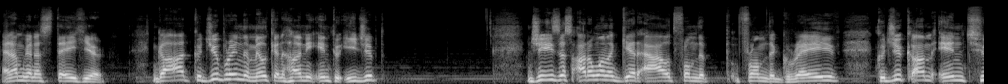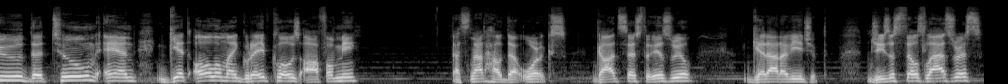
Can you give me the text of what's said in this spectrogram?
and I'm gonna stay here? God, could you bring the milk and honey into Egypt? Jesus, I don't want to get out from the from the grave. Could you come into the tomb and get all of my grave clothes off of me? That's not how that works. God says to Israel, get out of Egypt. Jesus tells Lazarus,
